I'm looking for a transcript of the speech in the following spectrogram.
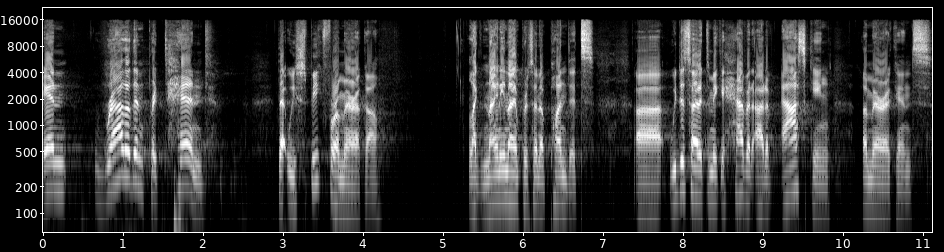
and rather than pretend that we speak for America, like 99% of pundits, uh, we decided to make a habit out of asking Americans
